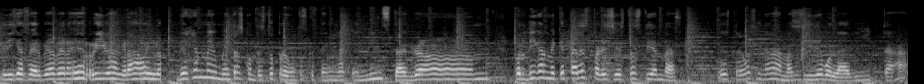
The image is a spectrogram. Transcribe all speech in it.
Le dije a Fer, ve a ver ahí arriba, graba y lo... Déjenme mientras contesto preguntas que tengo en Instagram. Pero díganme, ¿qué tal les pareció estas tiendas? Les traigo así nada más así de voladita.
